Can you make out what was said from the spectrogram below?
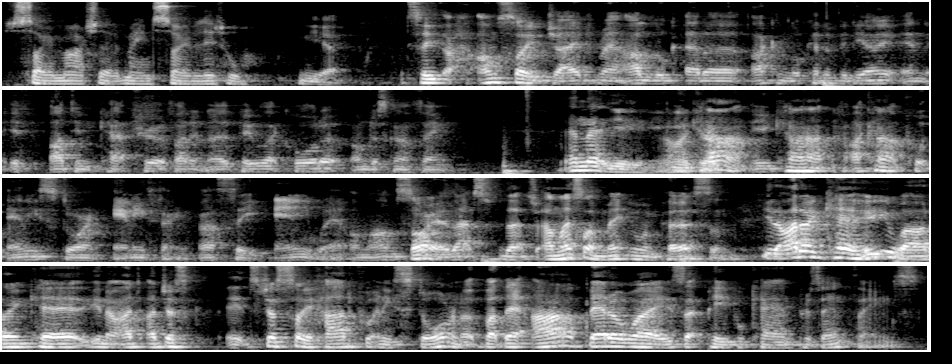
so much that it means so little. Yeah. See, I'm so jaded, man. I look at a, I can look at a video, and if I didn't capture it, if I didn't know the people that caught it, I'm just going to think, and that you, You can't. You can't. I can't put any store in anything I see anywhere online. I'm sorry. That's that's unless I met you in person. You know, I don't care who you are. I don't care. You know, I, I just it's just so hard to put any store in it. But there are better ways that people can present things.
